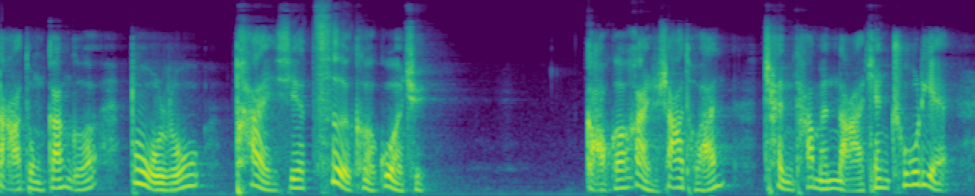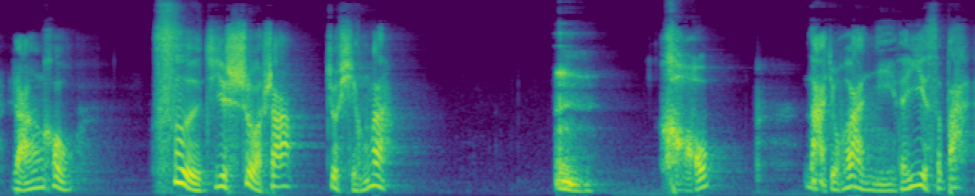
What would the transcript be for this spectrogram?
大动干戈，不如派些刺客过去，搞个暗杀团，趁他们哪天出猎，然后伺机射杀就行了。嗯，好，那就按你的意思办。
